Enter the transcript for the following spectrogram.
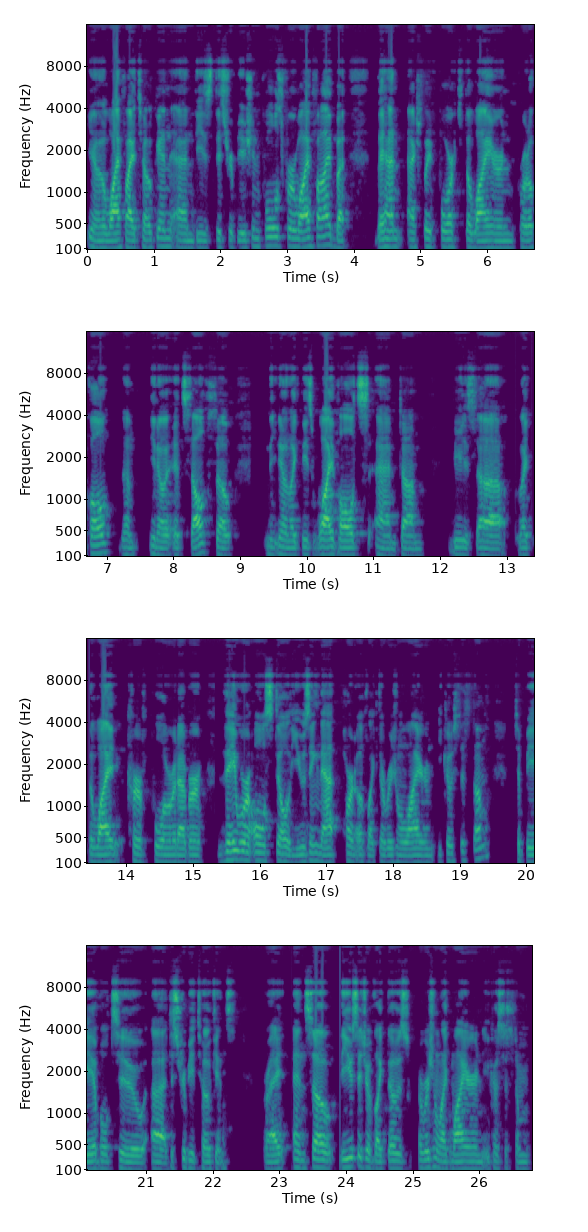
you know, the YFI token and these distribution pools for YFI, but they hadn't actually forked the Yearn protocol, them, you know, itself. So, you know, like these Y vaults and um, these uh, like the Y curve pool or whatever, they were all still using that part of like the original Wire ecosystem to be able to uh, distribute tokens right? And so the usage of like those original like Wire ecosystem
